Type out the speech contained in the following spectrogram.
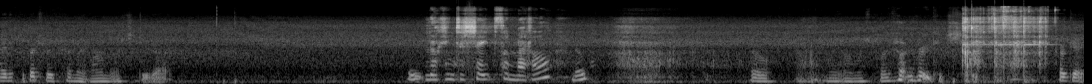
right, I forgot to repair my armor. I should do that. Wait, Looking to shape some metal? nope. Oh, my armor's probably not in very good shape. Okay,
